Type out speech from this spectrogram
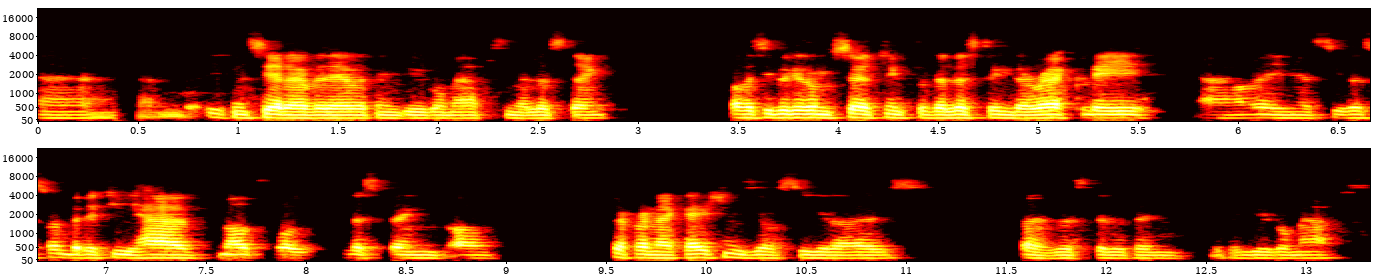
and you can see it over there within Google Maps in the listing. Obviously, because I'm searching for the listing directly, I'm only going to see this one. But if you have multiple listings of different locations, you'll see those, those listed within, within Google Maps.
